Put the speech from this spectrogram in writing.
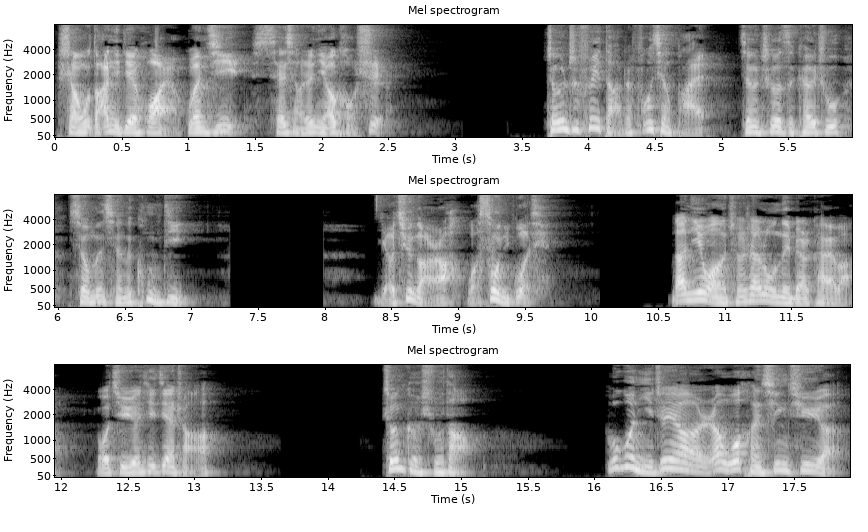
上午打你电话呀，关机，才想着你要考试。张志飞打着方向盘，将车子开出校门前的空地。你要去哪儿啊？我送你过去。那你往城山路那边开吧。我去元器件厂。”张可说道。“不过你这样让我很心虚啊，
